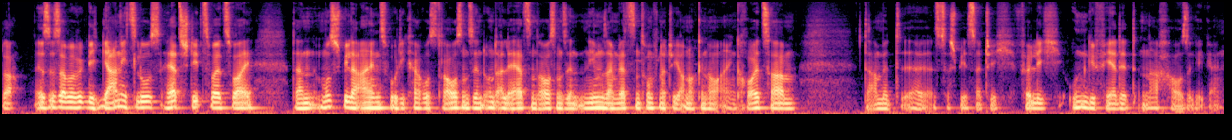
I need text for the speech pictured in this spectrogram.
So, es ist aber wirklich gar nichts los, Herz steht 2-2, dann muss Spieler 1, wo die Karos draußen sind und alle Herzen draußen sind, neben seinem letzten Trumpf natürlich auch noch genau ein Kreuz haben. Damit äh, ist das Spiel jetzt natürlich völlig ungefährdet nach Hause gegangen.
